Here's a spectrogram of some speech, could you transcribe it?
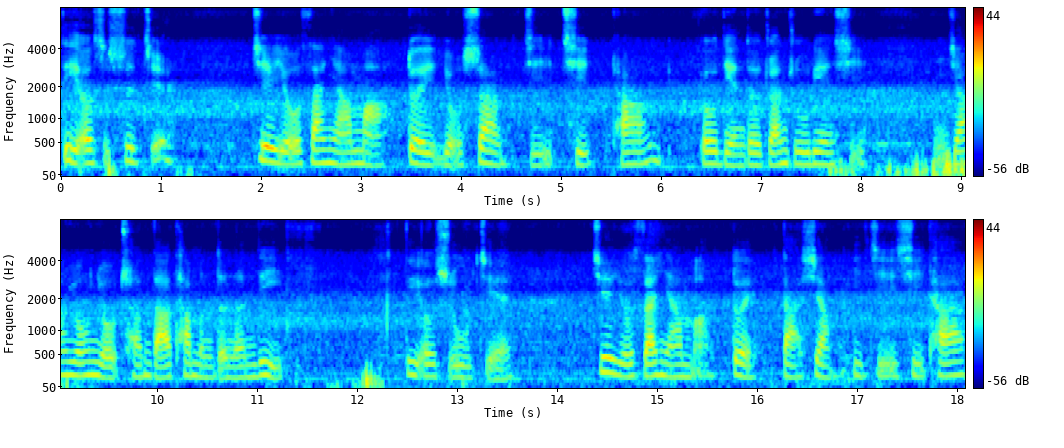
第二十四节，借由三雅马。对友善及其他优点的专注练习，你将拥有传达他们的能力。第二十五节，借由三亚马对大象以及其他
